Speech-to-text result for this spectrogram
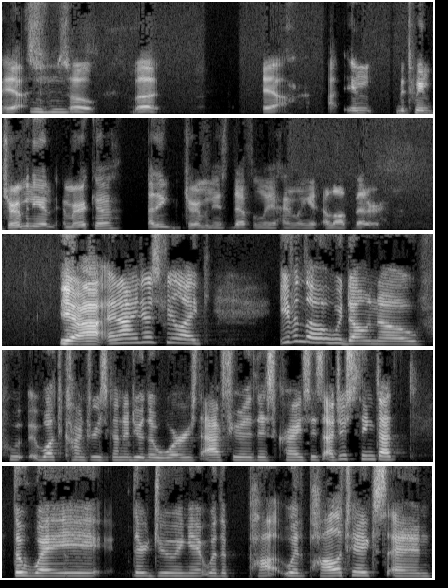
yes, mm-hmm. so but yeah, in between Germany and America, I think Germany is definitely handling it a lot better. Yeah, and I just feel like even though we don't know who, what country is going to do the worst after this crisis, I just think that the way they're doing it with the po- with politics and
